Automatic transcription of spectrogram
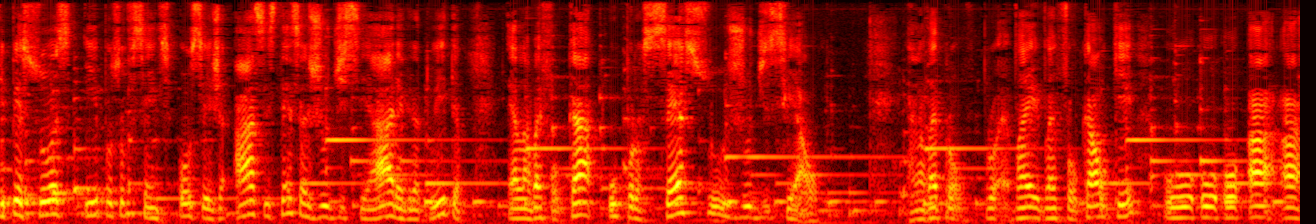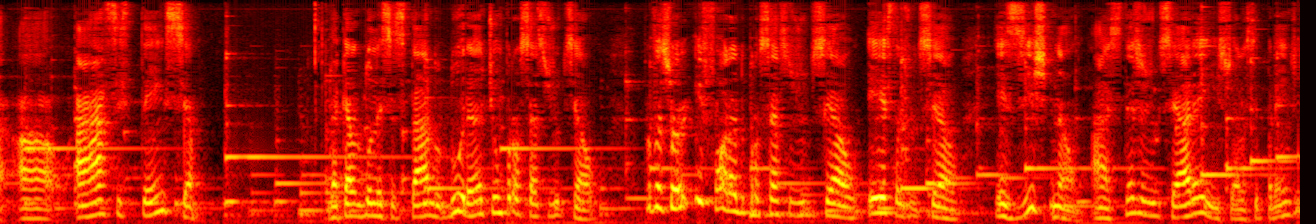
de pessoas hipossuficientes, ou seja, a assistência judiciária gratuita, ela vai focar o processo judicial. Ela vai, vai, vai focar o que? O, o, a, a, a, a assistência daquela do necessitado durante um processo judicial. Professor, e fora do processo judicial, extrajudicial? Existe? Não. A assistência judiciária é isso, ela se prende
